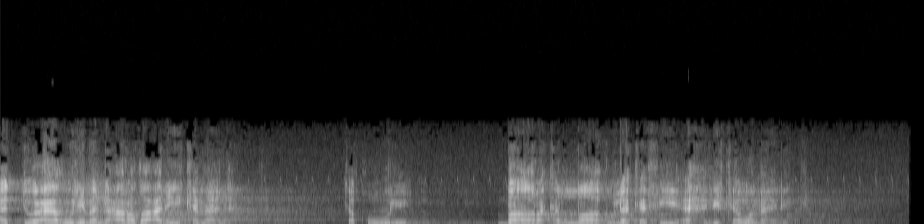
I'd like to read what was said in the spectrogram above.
الدعاء لمن عرض عليك ماله. تقول بارك الله لك في أهلك ومالك.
